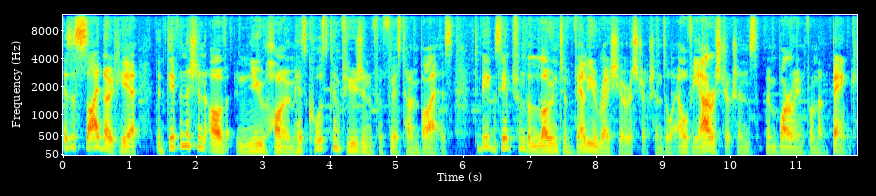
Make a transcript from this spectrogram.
As a side note here, the definition of new home has caused confusion for first home buyers. To be exempt from the loan to value ratio restrictions or LVR restrictions when borrowing from a bank,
